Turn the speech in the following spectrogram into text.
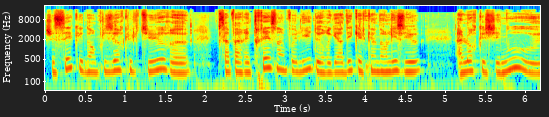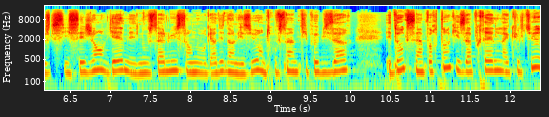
je sais que dans plusieurs cultures, euh, ça paraît très impoli de regarder quelqu'un dans les yeux. Alors que chez nous, si ces gens viennent et nous saluent sans nous regarder dans les yeux, on trouve ça un petit peu bizarre. Et donc c'est important qu'ils apprennent la culture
